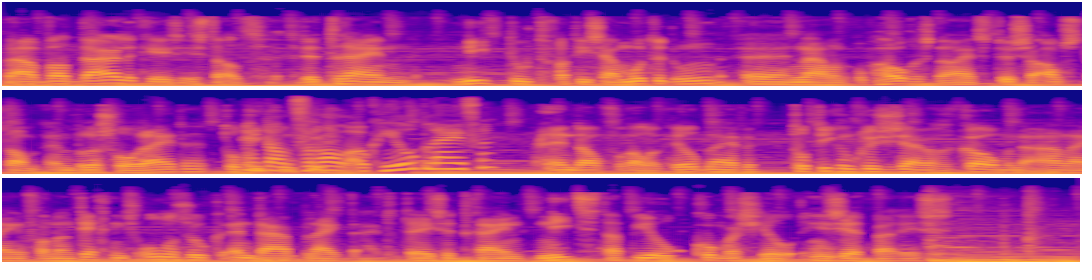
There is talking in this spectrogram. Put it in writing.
Nou, wat duidelijk is, is dat de trein niet doet wat hij zou moeten doen. namelijk op hoge snelheid tussen Amsterdam en Brussel rijden. Tot en dan vooral ook heel blijven? En dan vooral ook heel blijven. Tot die conclusie zijn we gekomen naar aanleiding van een technisch onderzoek. En daar blijkt uit dat deze trein niet stabiel commercieel inzetbaar is.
